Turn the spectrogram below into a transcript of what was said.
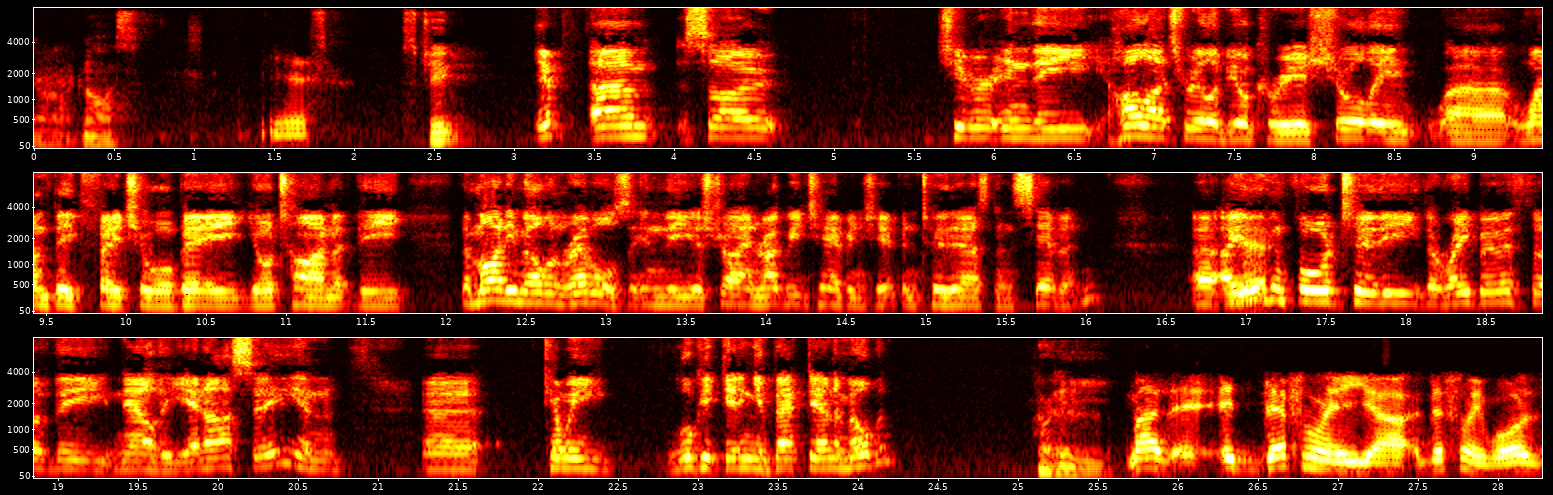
All right, nice. yeah. Stu, Yep. Um, so, Chibber, in the highlights reel of your career, surely uh, one big feature will be your time at the the mighty Melbourne Rebels in the Australian Rugby Championship in 2007. Uh, are you looking forward to the, the rebirth of the now the NRC, and uh, can we look at getting you back down to Melbourne? It it definitely, uh, definitely was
